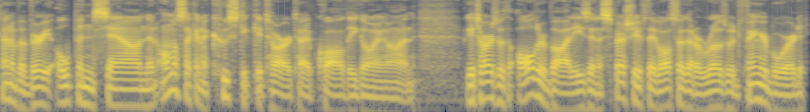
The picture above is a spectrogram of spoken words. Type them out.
kind of a very open sound and almost like an acoustic guitar type quality going on. Guitars with alder bodies, and especially if they've also got a rosewood fingerboard,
